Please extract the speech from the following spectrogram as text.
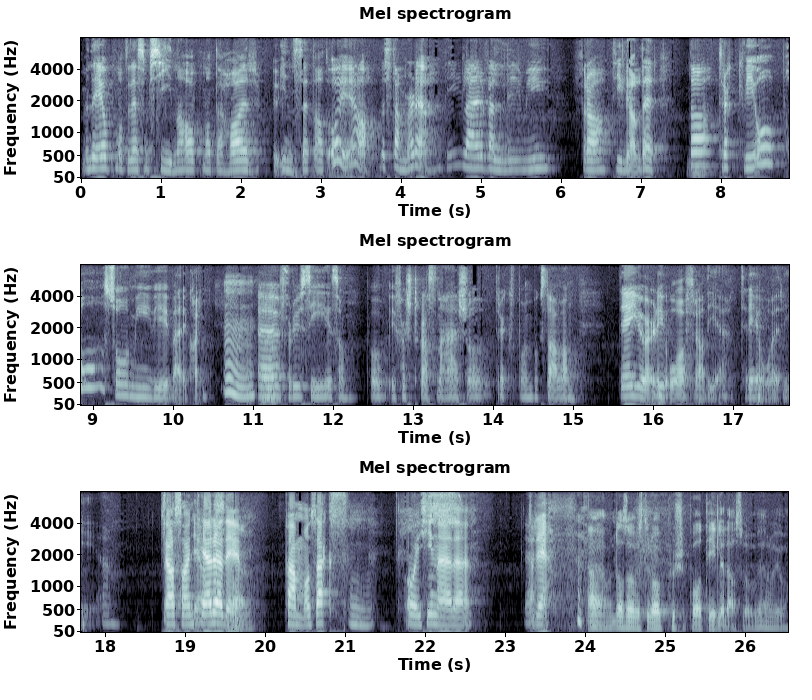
Men det er jo på en måte det som Kina på en måte har innsett at oi, ja, det stemmer det. De lærer veldig mye fra tidlig alder. Da trykker vi òg på så mye vi bare kan. Eh, for du sier som på, i førsteklassen her, så trykk på bokstavene. Det gjør de òg fra de er tre år i eh, Ja, sant. Ja, Her er de fem og seks. Og i Kina er det Ja. tre. Ja, ja. Da, så hvis du da pusher på tidlig der, så vil det jo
